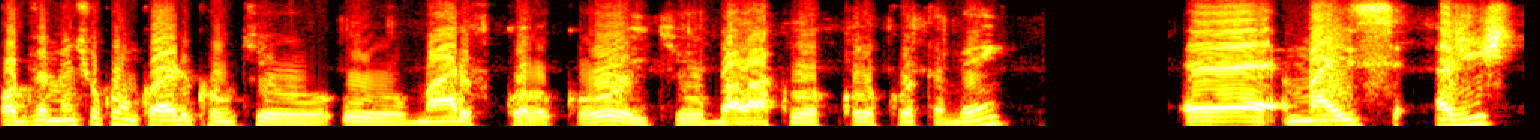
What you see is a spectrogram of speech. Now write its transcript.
obviamente eu concordo com o que o, o Mário colocou e que o Balaco colocou também, é, mas a gente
